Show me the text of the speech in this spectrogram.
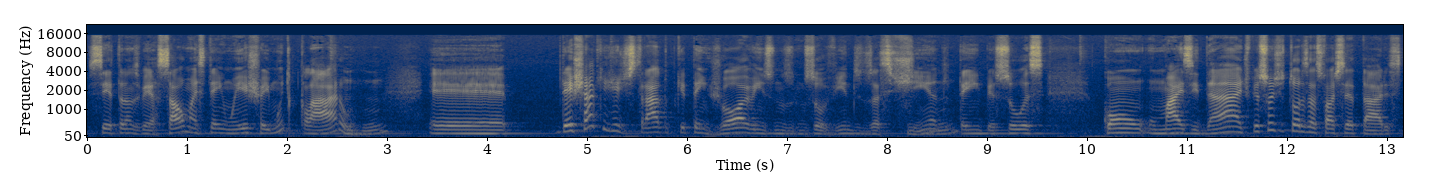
ser transversal, mas tem um eixo aí muito claro, uhum. é, deixar aqui registrado, porque tem jovens nos, nos ouvindo, nos assistindo, uhum. tem pessoas com mais idade, pessoas de todas as faixas etárias,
